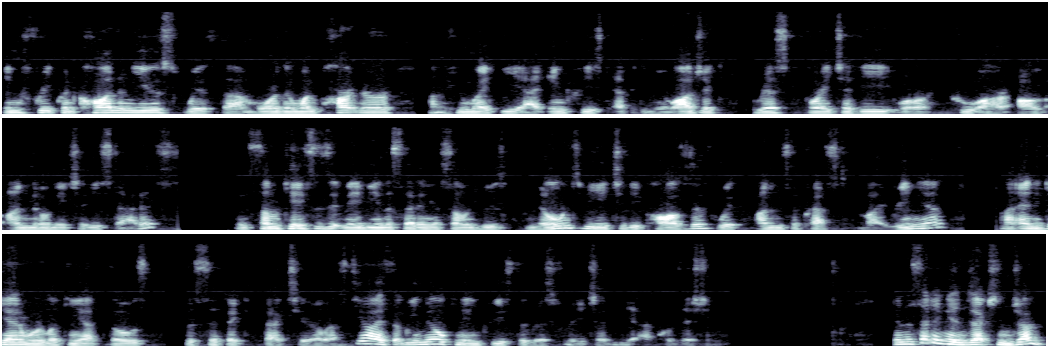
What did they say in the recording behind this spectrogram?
infrequent condom use with uh, more than one partner uh, who might be at increased epidemiologic risk for HIV or who are of unknown HIV status. In some cases, it may be in the setting of someone who's known to be HIV positive with unsuppressed viremia. Uh, and again, we're looking at those specific bacterial STIs that we know can increase the risk for HIV acquisition. In the setting of injection drug,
